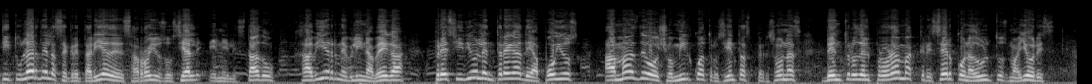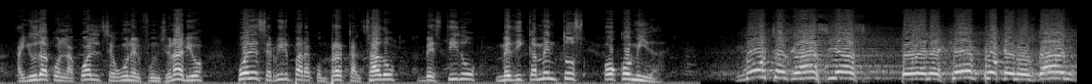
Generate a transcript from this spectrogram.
titular de la Secretaría de Desarrollo Social en el Estado, Javier Neblina Vega, presidió la entrega de apoyos a más de 8.400 personas dentro del programa Crecer con Adultos Mayores, ayuda con la cual, según el funcionario, puede servir para comprar calzado, vestido, medicamentos o comida. Muchas gracias por el ejemplo que nos dan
